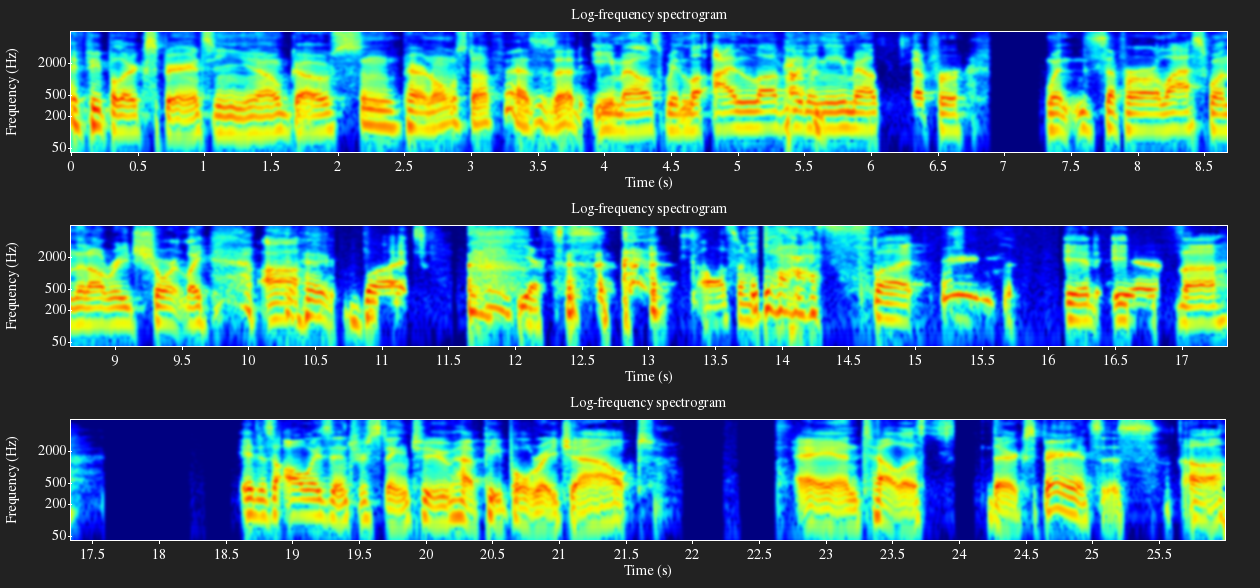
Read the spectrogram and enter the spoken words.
if people are experiencing, you know, ghosts and paranormal stuff, as I said, emails. We lo- I love getting emails, except for when except for our last one that I'll read shortly. Uh, but yes. awesome. Yes. but it is uh it is always interesting to have people reach out and tell us their experiences uh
